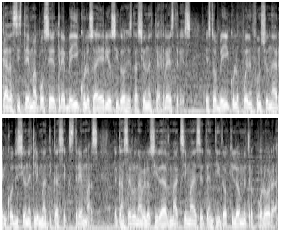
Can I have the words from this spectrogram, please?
Cada sistema posee tres vehículos aéreos y dos estaciones terrestres. Estos vehículos pueden funcionar en condiciones climáticas extremas, alcanzar una velocidad máxima de 72 km por hora,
